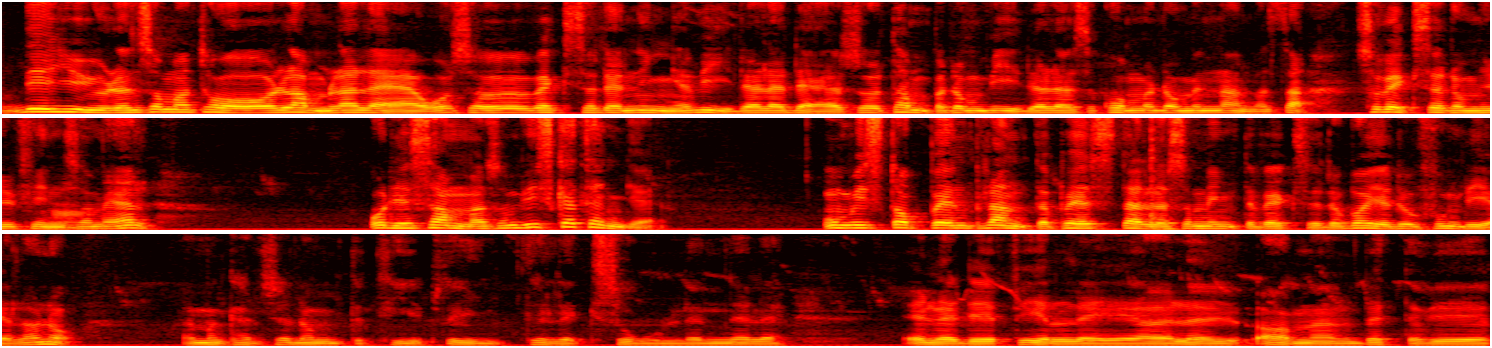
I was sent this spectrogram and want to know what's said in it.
Det är djuren som har tagit och ramlar där och så växer den ingen vidare där. Så tampar de vidare så kommer de en annanstans. Så växer de hur fint som helst. Och det är samma som vi ska tänka. Om vi stoppar en planta på ett ställe som inte växer, då börjar du fundera nog. Men kanske de inte trivs, det är inte lägger solen eller, eller det är fel eller ja men bättre vi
